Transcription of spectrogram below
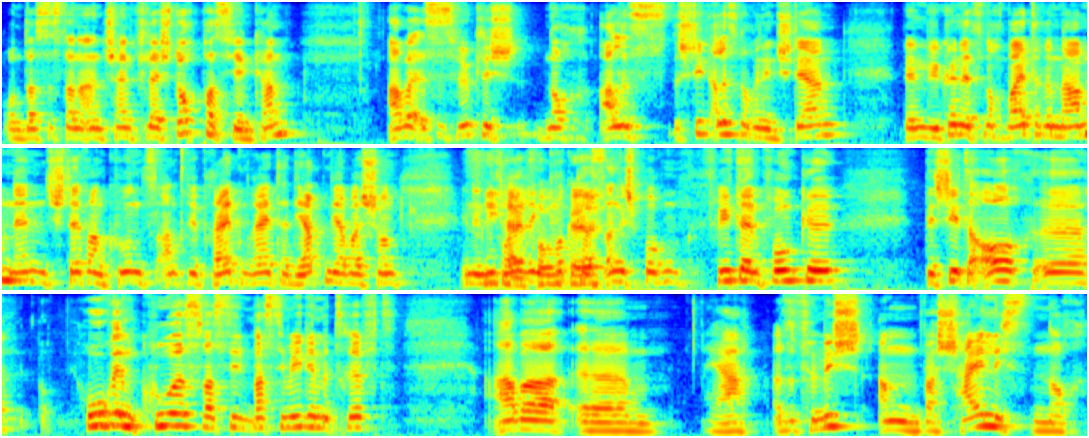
und dass es dann anscheinend vielleicht doch passieren kann. Aber es ist wirklich noch alles, es steht alles noch in den Sternen. Wenn, wir können jetzt noch weitere Namen nennen, Stefan Kunz, André Breitenreiter, die hatten wir aber schon in den Friedhelm vorherigen Podcasts angesprochen. Friedhelm Funkel, der steht da auch äh, hoch im Kurs, was die, was die Medien betrifft. Aber ähm, ja, also für mich am wahrscheinlichsten noch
